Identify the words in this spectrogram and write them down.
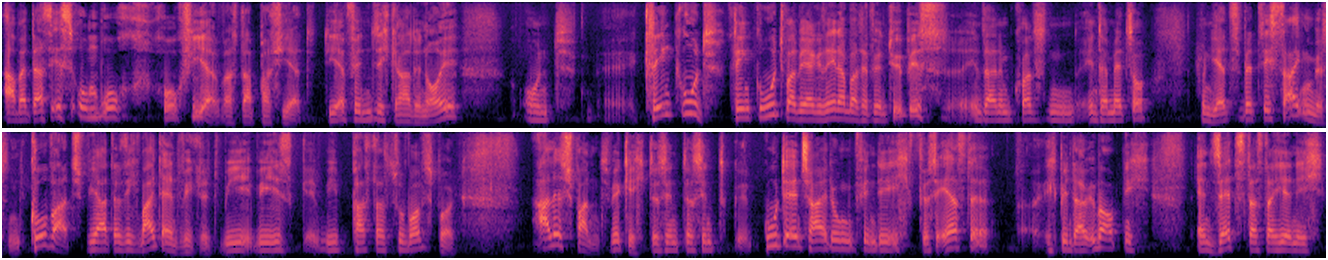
Aber das ist Umbruch hoch vier, was da passiert. Die erfinden sich gerade neu und äh, klingt gut. Klingt gut, weil wir ja gesehen haben, was er für ein Typ ist in seinem kurzen Intermezzo. Und jetzt wird sich zeigen müssen. Kovac, wie hat er sich weiterentwickelt? Wie, wie, ist, wie passt das zu Wolfsburg? Alles spannend, wirklich. Das sind, das sind gute Entscheidungen, finde ich, fürs Erste. Ich bin da überhaupt nicht entsetzt, dass da hier nicht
